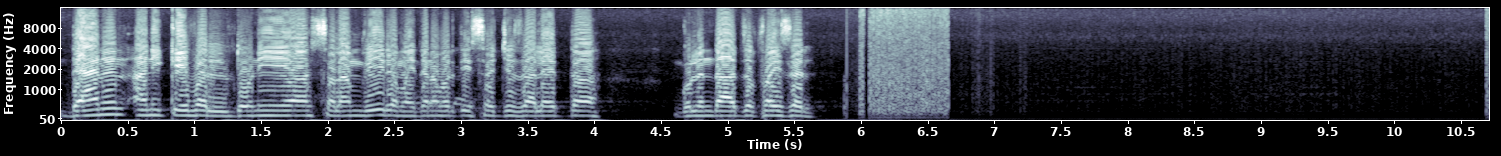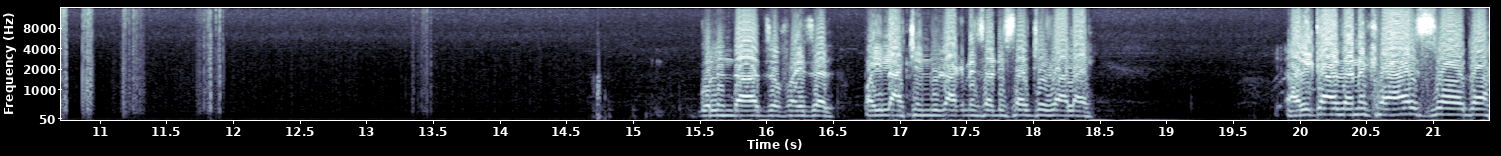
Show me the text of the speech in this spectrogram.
दयानंद आणि केवल दोन्ही सलामवीर मैदानावरती सज्ज झाले आहेत गोलंदाज फैजल गोलंदाज फैजल पहिला चेंडू टाकण्यासाठी सज्ज झालाय. हलक्या त्यानं खेळायचं होता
